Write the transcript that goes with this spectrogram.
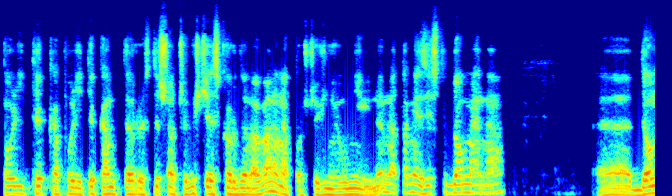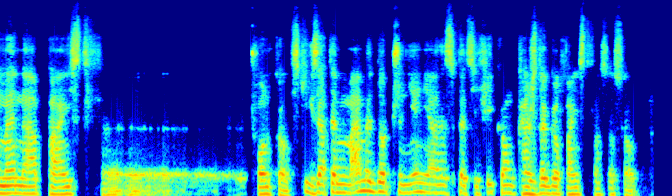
polityka, polityka antyterrorystyczna oczywiście jest koordynowana na płaszczyźnie unijnym, natomiast jest to domena, e, domena państw e, członkowskich. Zatem mamy do czynienia ze specyfiką każdego państwa z osobna.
